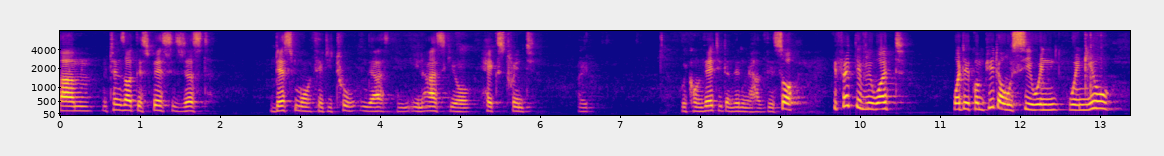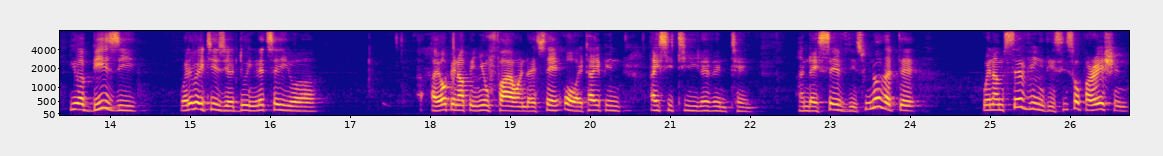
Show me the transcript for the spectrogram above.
Um, it turns out the space is just decimal 32 in, the, in, in ASCII or hex 20, right? We convert it and then we have this. So effectively what, what a computer will see when, when you, you are busy, whatever it is you're doing, let's say you are, I open up a new file and I say, oh, I type in ICT 1110 and I save this. We know that the, when I'm saving this, this operation,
